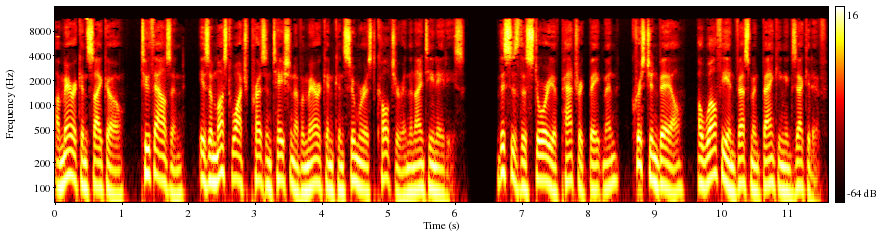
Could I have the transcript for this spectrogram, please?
American Psycho, 2000, is a must watch presentation of American consumerist culture in the 1980s. This is the story of Patrick Bateman, Christian Bale, a wealthy investment banking executive,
